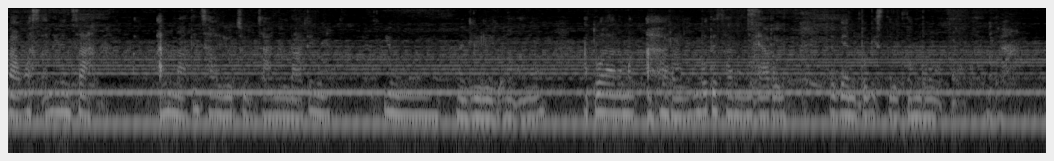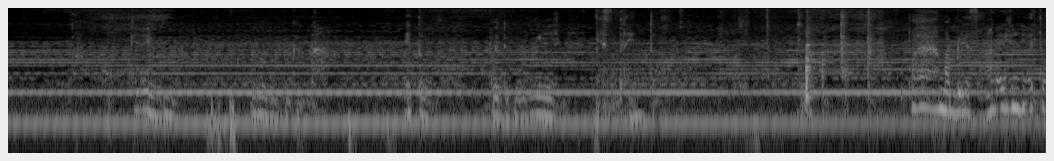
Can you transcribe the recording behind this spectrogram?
bawas, ano yun sa, ano natin, sa YouTube channel natin. Yung nagliligo ng ano. At wala namang aral. Buti sana may aral. Kaya ganun pag-street ng buko. Diba? Kaya yun. Ano ba maganda? Ito, pwede ko i-explain to. Pa, mabilis ang ano. Eh, ito,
